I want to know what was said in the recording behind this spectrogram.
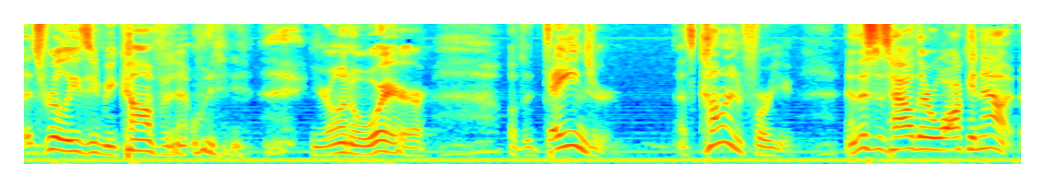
It's real easy to be confident when you're unaware of the danger that's coming for you. And this is how they're walking out.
